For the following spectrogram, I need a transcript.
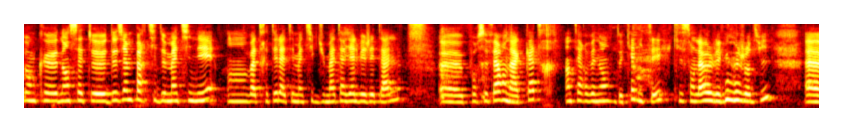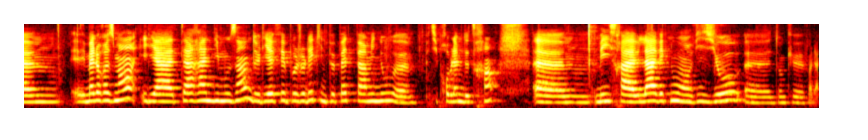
Donc, euh, dans cette euh, deuxième partie de matinée, on va traiter la thématique du matériel végétal. Euh, pour ce faire, on a quatre intervenants de qualité qui sont là avec nous aujourd'hui. malheureusement, il y a Taran Limousin de l'IFE Beaujolais qui ne peut pas être parmi nous, petit problème de train. mais il sera là avec nous en visio, donc voilà,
